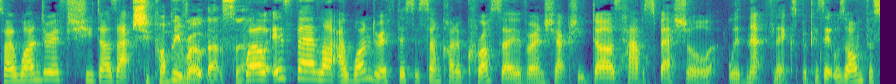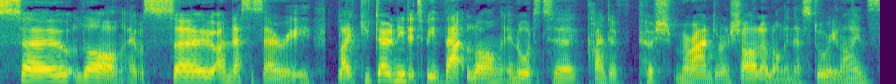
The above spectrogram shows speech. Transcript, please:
So I wonder if she does actually. She probably wrote that set. Well, is there like I wonder if this is some kind of crossover and she actually does have a special with Netflix because it was on for so long. It was so unnecessary. Like you don't need it to be that long in order to kind of push Miranda and Charlotte along in their storylines.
